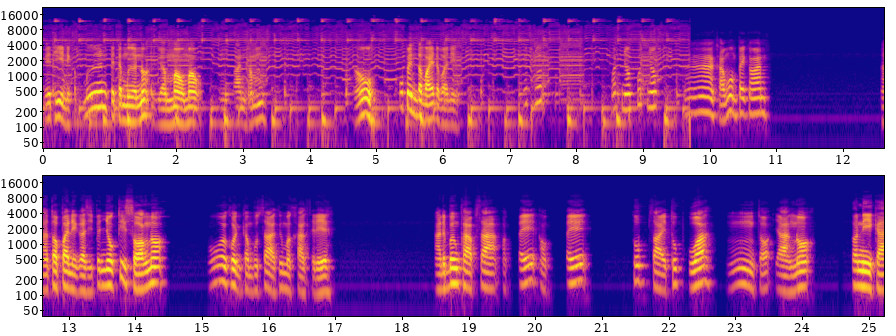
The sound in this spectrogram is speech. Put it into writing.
เวทีนี่ก็หมื่นเป็นตะมื่นเนาะอย่าเมาเมาอืมปานทำเอาบ่เป็นตะไว้ตะไว้นี่หยุดหยุดมดยกมดยกอ่าขามุมไปก่อนอ่าต่อไปนี่ก็สิเป็นยกที่สองเนาะโอ้ยคนกัมพูชาคือมาคักแท้เด้อ่าได้เบิ่งภาพซะเอาเตะเอาเตะ ทุบซ้ายทุบขวอืมเจาะยางเนาะ ตอนนี้ก็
